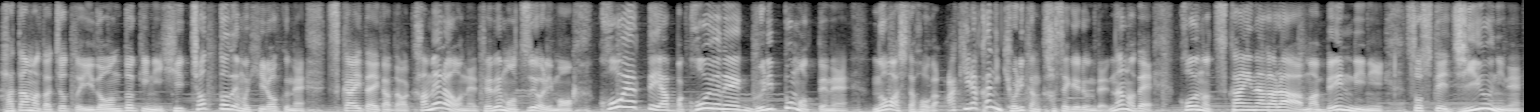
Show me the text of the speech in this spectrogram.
はたまたちょっと移動の時にひちょっとでも広くね使いたい方はカメラをね手で持つよりもこうやってやっぱこういうねグリップ持ってね伸ばした方が明らかに距離感稼げるんで。なのでこういうの使いながらまあ便利にそして自由にね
